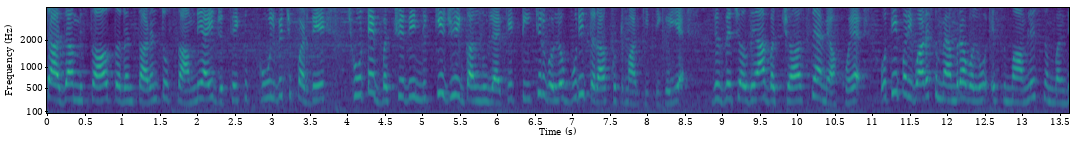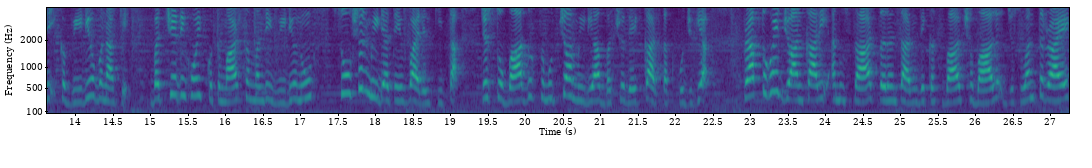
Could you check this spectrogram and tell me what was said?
ਤਾਜ਼ਾ ਮਿਸਾਲ ਤਰਨਤਾਰਨ ਤੋਂ ਸਾਹਮਣੇ ਆਈ, ਜਿੱਥੇ ਇੱਕ ਸਕੂਲ ਵਿੱਚ ਪੜ੍ਹਦੇ ਛੋਟੇ ਬੱਚੇ ਦੀ ਨਿੱਕੀ ਜਿਹੀ ਗੱਲ ਨੂੰ ਲੈ ਕੇ ਟੀਚਰ ਵੱਲੋਂ ਬੁਰੀ ਤਰ੍ਹਾਂ ਕੁੱਟਮਾਰ ਕੀਤੀ ਗਈ ਹੈ, ਜਿਸ ਦੇ ਚਲਦਿਆਂ ਬੱਚਾ ਸਹਿਮਿਆ ਹੋਇਆ ਉੱਥੇ ਪਰਿਵਾਰਕ ਮੈਂਬਰਾਂ ਵੱਲੋਂ ਇਸ ਮਾਮਲੇ ਸੰਬੰਧੀ ਇੱਕ ਵੀਡੀਓ ਬਣਾ ਕੇ ਬੱਚੇ ਦੀ ਹੋਈ ਕੁੱਟਮਾਰ ਸੰਬੰਧੀ ਵੀਡੀਓ ਨੂੰ ਸੋਸ਼ਲ ਮੀਡੀਆ ਤੇ ਵਾਇਰਲ ਕੀਤਾ, ਜਿਸ ਤੋਂ ਬਾਅਦ ਸਮੁੱਚਾ ਮੀਡੀਆ ਬੱਚੇ ਦੇ ਘਰ ਤੱਕ ਪੁੱਜ ਗਿਆ। ਪ੍ਰਾਪਤ ਹੋਈ ਜਾਣਕਾਰੀ ਅਨੁਸਾਰ ਤਰਨਤਾਰਨ ਦੇ ਕਸਬਾ Chhabal Jaswant Rai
